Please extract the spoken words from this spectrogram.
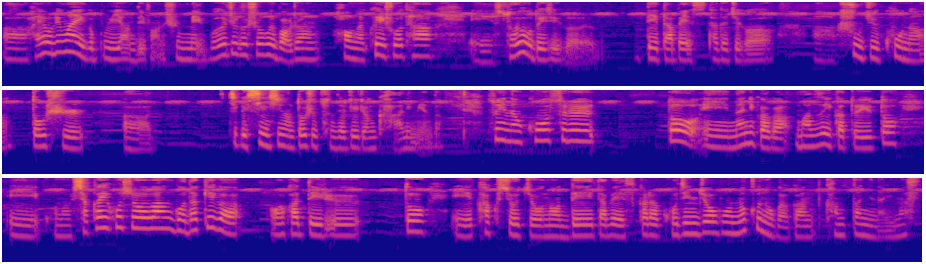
啊、呃，还有另外一个不一样的地方是，美国的这个社会保障号呢，可以说它，诶、呃，所有的这个 database，它的这个啊、呃、数据库呢，都是呃这个信息呢都是存在这张卡里面的。所以呢，こうすると、えー、何かがまずいかというと、えー、この社会保障番号だけが分かっていると、えー、各省庁のデータベースから個人情報を抜くのが簡単になります。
